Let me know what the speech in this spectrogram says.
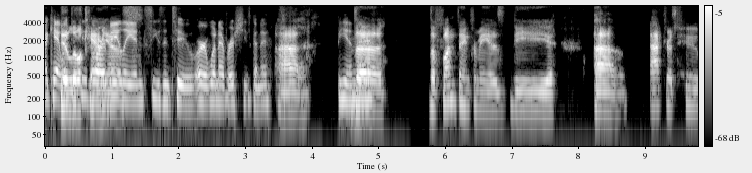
I can't wait to see Laura Bailey in season two or whenever she's gonna uh, be in the there. the fun thing for me is the uh, actress who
